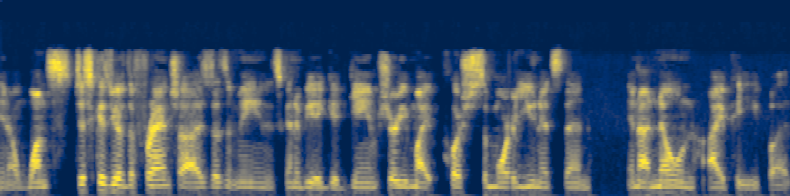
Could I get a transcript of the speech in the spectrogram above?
You know, once just because you have the franchise doesn't mean it's going to be a good game. Sure, you might push some more units than an unknown IP, but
